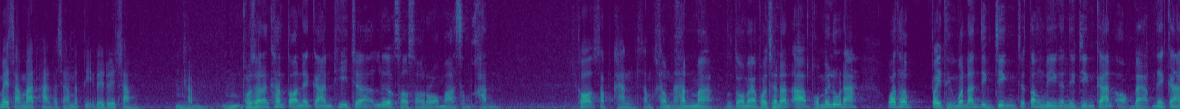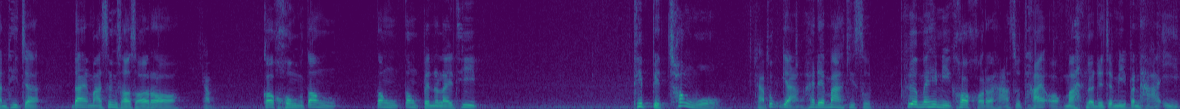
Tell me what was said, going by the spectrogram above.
ไม่สามารถผ่านประชามติได้ด้วยซ้ำ ครับเพราะฉะนั้นขั้นตอนในการที่จะเลือกสสรมาสำคัญ ก็สำคัญสำคัญสำมาคักญมากถูกต้องไหมเพราะฉะนั้นอะผมไม่รู้นะ ว่าถ้าไปถึงวันนั้นจริง ๆ จะต้องมีงั้นจริง ๆ การออกแบบในการที่จะได้มาซึ่งสสรครับก็คงต้องต้องต้องเป็นอะไรที่ที่ปิดช่องโหว่ครับทุกอย่างให้ได้มากที่สุด เพื่อไม่ให้มีข้อคอรหาสุดท้ายออกมาแล้วเดี๋ยวจะมีปัญหาอีก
